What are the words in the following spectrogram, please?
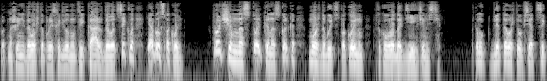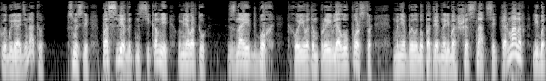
в отношении того, что происходило внутри каждого цикла, я был спокоен. Впрочем, настолько, насколько можно быть спокойным в такого рода деятельности. Потому для того, чтобы все циклы были одинаковы, в смысле последовательности камней у меня во рту, знает Бог, какое я в этом проявлял упорство, мне было бы потребно либо шестнадцать карманов, либо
